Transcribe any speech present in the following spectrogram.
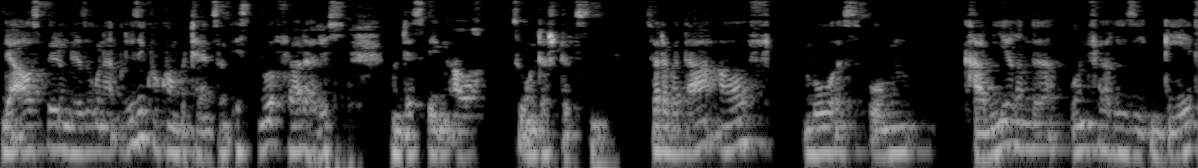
der Ausbildung der sogenannten Risikokompetenz und ist nur förderlich und deswegen auch zu unterstützen. Es hört aber da auf, wo es um gravierende Unfallrisiken geht,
